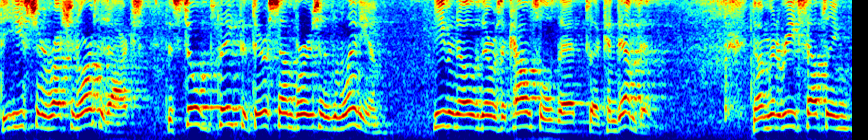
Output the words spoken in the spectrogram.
the Eastern Russian Orthodox, that still think that there's some version of the millennium, even though there was a council that uh, condemned it. Now, I'm going to read something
